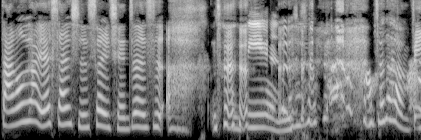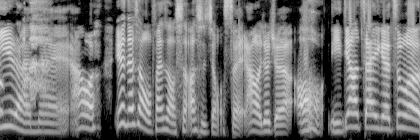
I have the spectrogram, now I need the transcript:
打工度假也三十岁前真的是啊，很 逼人，真的很逼人呢。然后我因为那时候我分手是二十九岁，然后我就觉得哦，你一定要在一个这么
